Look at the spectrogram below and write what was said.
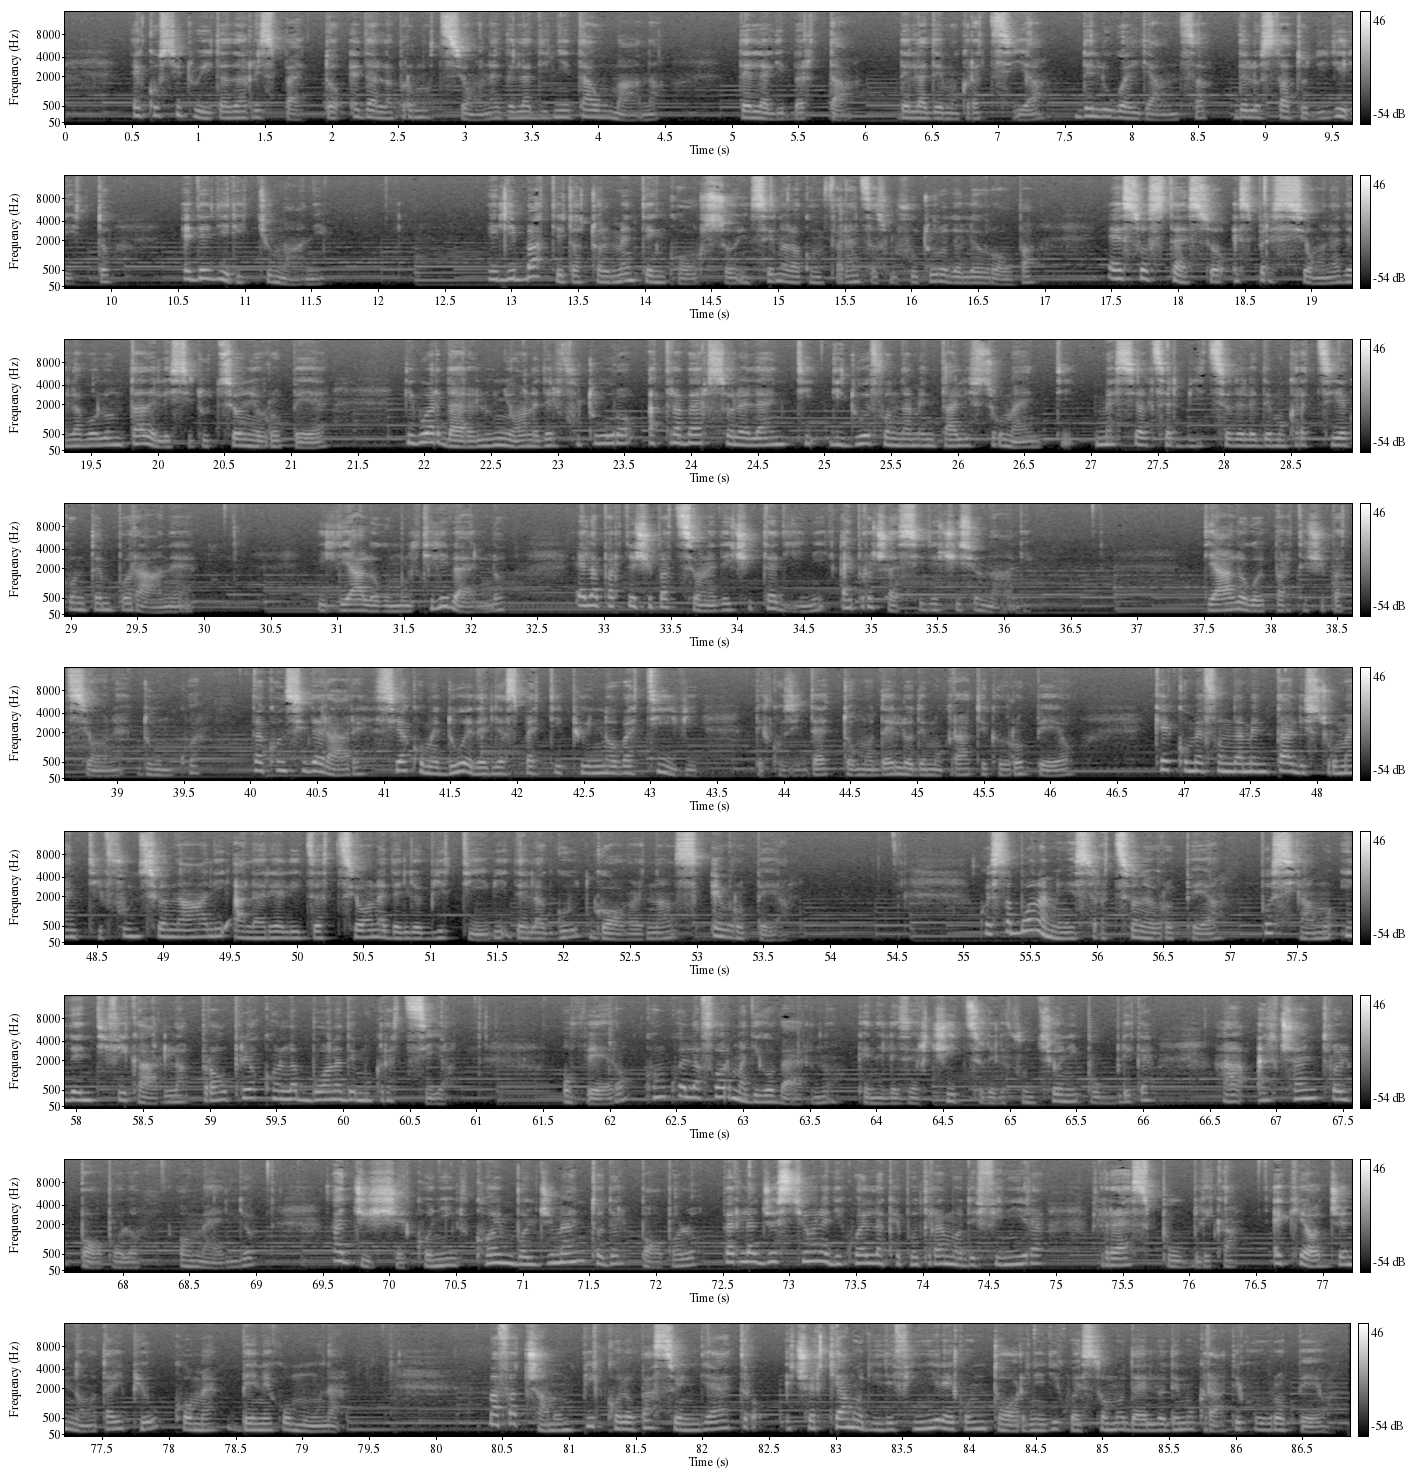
è costituita dal rispetto e dalla promozione della dignità umana, della libertà, della democrazia, dell'uguaglianza, dello Stato di diritto e dei diritti umani. Il dibattito attualmente in corso in seno alla conferenza sul futuro dell'Europa è esso stesso espressione della volontà delle istituzioni europee di guardare l'unione del futuro attraverso le lenti di due fondamentali strumenti messi al servizio delle democrazie contemporanee, il dialogo multilivello e la partecipazione dei cittadini ai processi decisionali. Dialogo e partecipazione, dunque, da considerare sia come due degli aspetti più innovativi del cosiddetto modello democratico europeo, che come fondamentali strumenti funzionali alla realizzazione degli obiettivi della good governance europea. Questa buona amministrazione europea possiamo identificarla proprio con la buona democrazia, ovvero con quella forma di governo che nell'esercizio delle funzioni pubbliche ha al centro il popolo, o meglio, agisce con il coinvolgimento del popolo per la gestione di quella che potremmo definire res publica, e che oggi è nota ai più come bene comune. Ma facciamo un piccolo passo indietro e cerchiamo di definire i contorni di questo modello democratico europeo.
